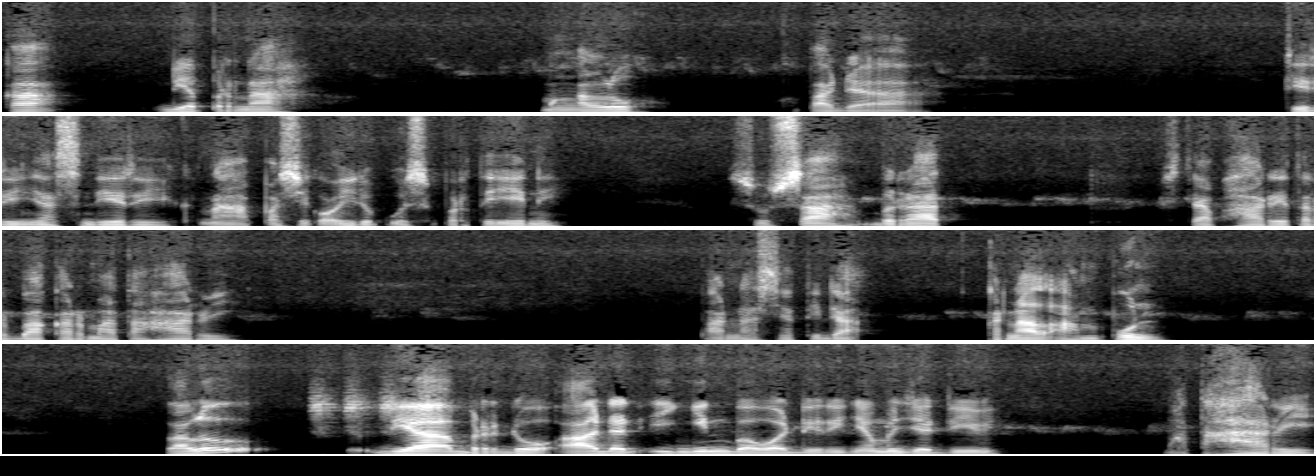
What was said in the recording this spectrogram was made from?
maka dia pernah mengeluh kepada dirinya sendiri. Kenapa sih kok hidupku seperti ini? Susah, berat, setiap hari terbakar matahari. Panasnya tidak kenal ampun. Lalu dia berdoa dan ingin bahwa dirinya menjadi matahari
